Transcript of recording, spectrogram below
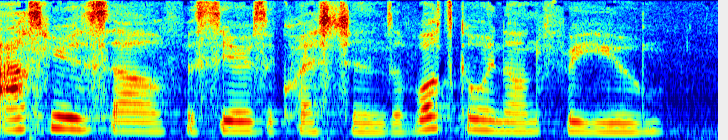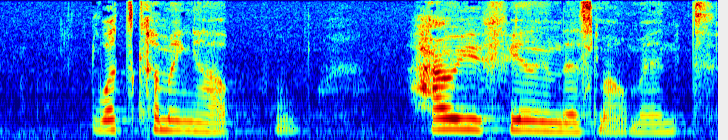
asking yourself a series of questions of what's going on for you, what's coming up, how are you feeling in this moment.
